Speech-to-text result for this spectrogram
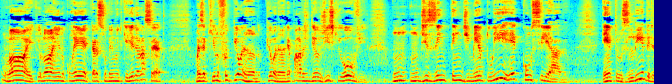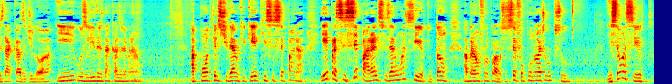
com Ló, e que o Ló indo com ele, que era sobrinho muito querido, dar certo. Mas aquilo foi piorando, piorando. E a palavra de Deus diz que houve um, um desentendimento irreconciliável entre os líderes da casa de Ló e os líderes da casa de Abraão. A ponto que eles tiveram que, que, que se separar. E aí, para se separar, eles fizeram um acerto. Então, Abraão falou: se você for para o norte, eu vou para o sul. Isso é um acerto.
